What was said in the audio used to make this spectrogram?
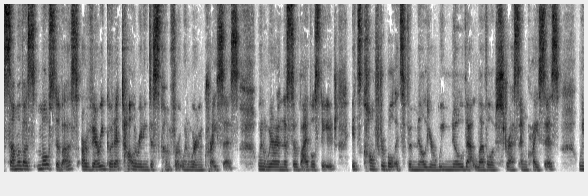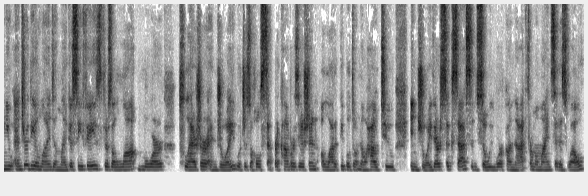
some of us, most of us, are very good at tolerating discomfort when we're in crisis, when we're in the survival stage. It's comfortable, it's familiar. We know that level of stress and crisis. When you enter the aligned and legacy phase, there's a lot more pleasure and joy, which is a whole separate conversation. A lot of people don't know how to enjoy their success. And so we work on that from a mindset as well.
